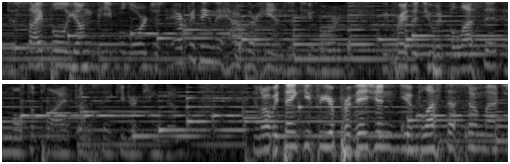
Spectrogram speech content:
disciple young people, Lord. Just everything they have their hands into, Lord. We pray that you would bless it and multiply it for the sake of your kingdom. And Lord, we thank you for your provision. You have blessed us so much.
